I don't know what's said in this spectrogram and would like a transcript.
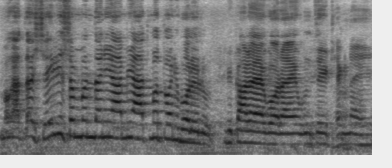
मग आता शरीर संबंधाने आम्ही आत्मत्वाने बोलवलो मी काळा आहे गोरा आहे उंच आहे ठेंगणा आहे.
